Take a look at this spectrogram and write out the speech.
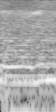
So much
